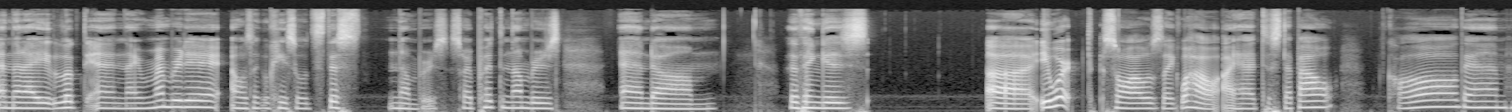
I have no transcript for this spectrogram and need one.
And then I looked and I remembered it. I was like, "Okay, so it's this numbers." So I put the numbers and um the thing is uh it worked. So I was like, "Wow, I had to step out, call them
